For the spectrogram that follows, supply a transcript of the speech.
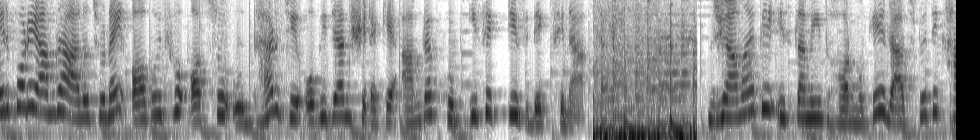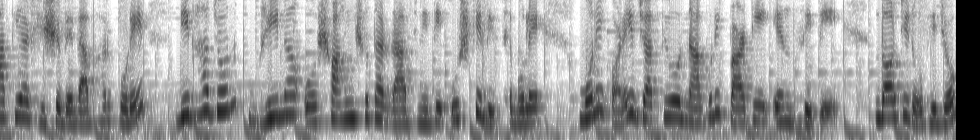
এরপরে আমরা আলোচনায় অবৈধ অস্ত্র উদ্ধার যে অভিযান সেটাকে আমরা খুব ইফেক্টিভ দেখছি না। জামায়াতে ইসলামী ধর্মকে রাজনৈতিক হাতিয়ার হিসেবে ব্যবহার করে বিভাজন, ঘৃণা ও সহিংসতার রাজনীতি উস্কে দিচ্ছে বলে মনে করে জাতীয় নাগরিক পার্টি এনসিপি। দলটির অভিযোগ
